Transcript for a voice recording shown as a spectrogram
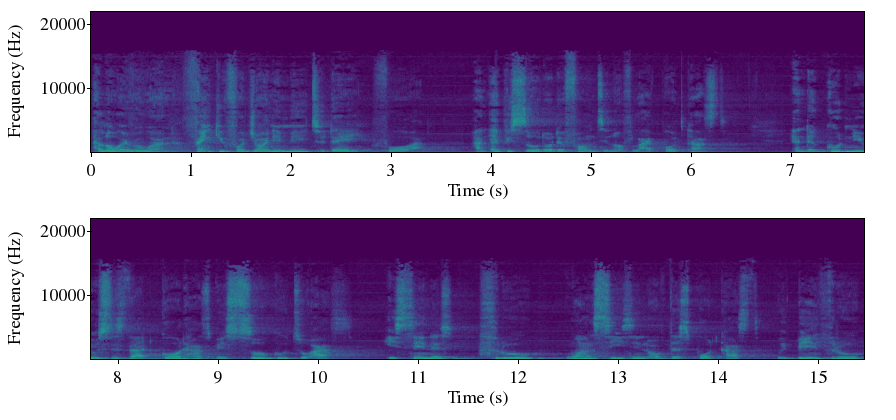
Hello, everyone. Thank you for joining me today for an episode of the Fountain of Life podcast. And the good news is that God has been so good to us. He's seen us through one season of this podcast. We've been through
